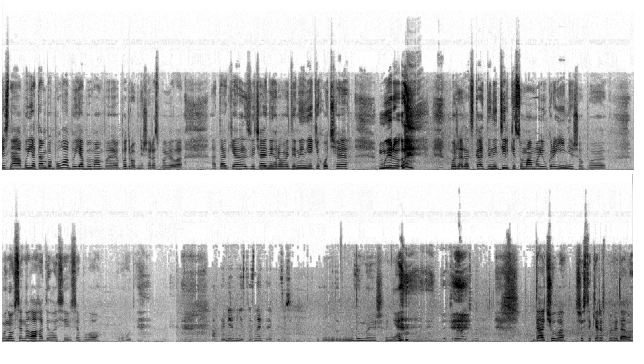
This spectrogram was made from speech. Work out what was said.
Чесно, аби я там би була, би я би вам би подробніше розповіла. А так я звичайний громадянин, який хоче миру, можна так сказати, не тільки Сумам, а й Україні, щоб е, воно все налагодилося і все було гуд. А прем'єр-міністра знаєте, як прізвище? Думаю, що ні. Так, чула, щось таке розповідала.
